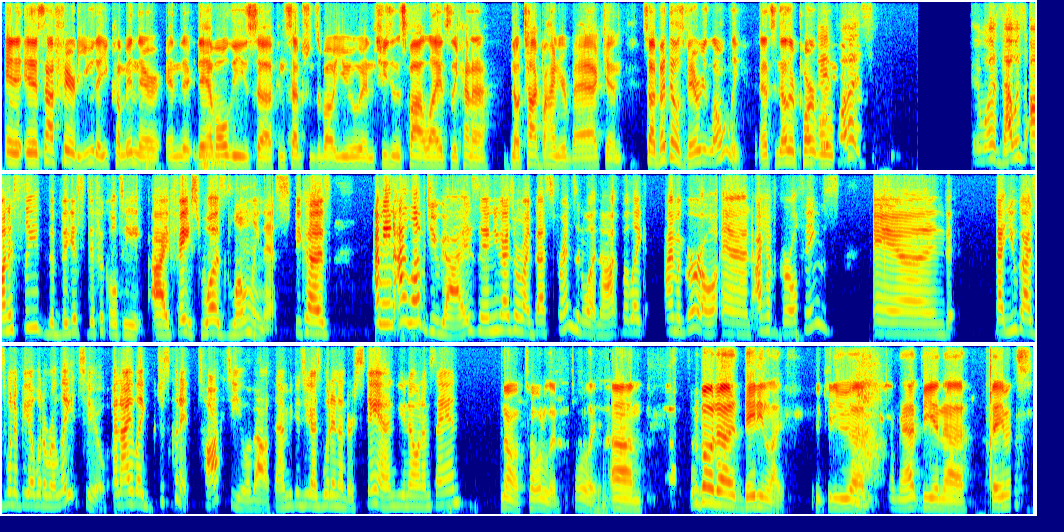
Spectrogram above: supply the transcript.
and it, it's not fair to you that you come in there and they, they have all these uh, conceptions about you and she's in the spotlight so they kind of you know talk behind your back and so i bet that was very lonely that's another part where it was. It was. That was honestly the biggest difficulty I faced was loneliness because I mean, I loved you guys and you guys were my best friends and whatnot, but like I'm a girl and I have girl things and that you guys wouldn't be able to relate to. And I like just couldn't talk to you about them because you guys wouldn't understand. You know what I'm saying? no totally totally um what about uh dating life can you uh on that being uh famous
